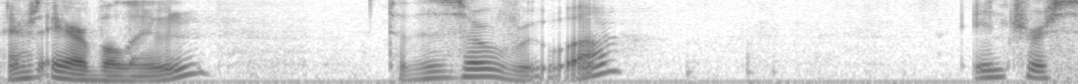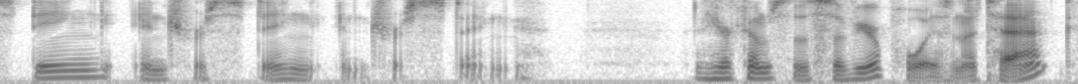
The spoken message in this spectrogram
There's Air Balloon to the Zorua. Interesting, interesting, interesting. And here comes the severe poison attack.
